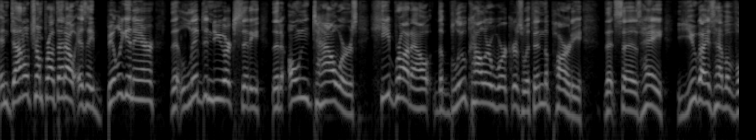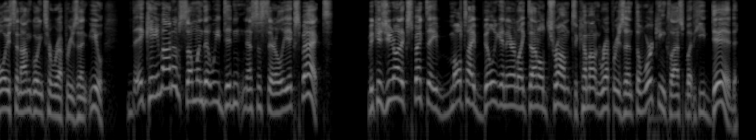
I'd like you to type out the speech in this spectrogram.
And Donald Trump brought that out as a billionaire that lived in New York City, that owned towers. He brought out the blue collar workers within the party that says, hey, you guys have a voice and I'm going to represent you. It came out of someone that we didn't necessarily expect because you don't expect a multi billionaire like Donald Trump to come out and represent the working class, but he did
